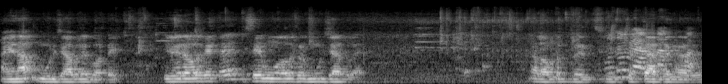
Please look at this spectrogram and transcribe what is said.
అయినా మూడు చేపలే పడ్డాయి వేరే వాళ్ళకైతే సేమ్ వాళ్ళకి మూడు చేపలే. అలా ఉంటుంది ఫ్రెండ్స్ చెప్తే అర్థం కాదు.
